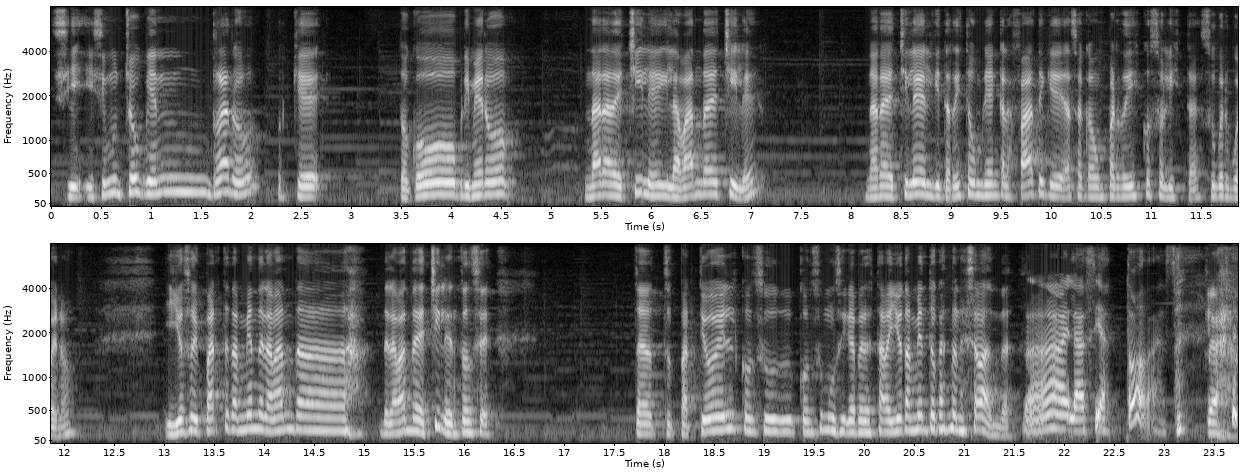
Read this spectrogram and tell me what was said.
Sí, hicimos un show bien raro porque tocó primero Nara de Chile y la banda de Chile. Nara de Chile, el guitarrista Umbrián Calafate, que ha sacado un par de discos solistas, súper bueno. Y yo soy parte también de la banda de la banda de Chile, entonces partió él con su, con su música, pero estaba yo también tocando en esa banda. Ah, la hacías todas. Claro.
